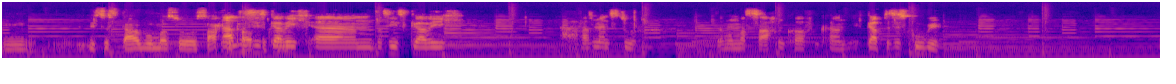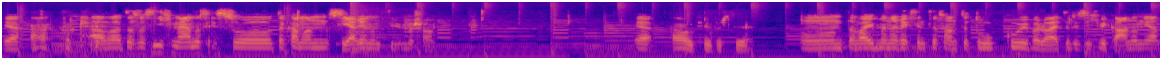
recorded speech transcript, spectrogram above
Hm, Ist es da, wo man so Sachen Na, das kaufen ist, glaube ich, ähm, das ist, glaube ich, was meinst du? Da, wo man Sachen kaufen kann. Ich glaube, das ist Google. Ja, Ah, okay. aber das, was ich meine, das ist so, da kann man Serien und Filme schauen. Ja, Ah, okay, verstehe. und da war eben eine recht interessante Doku über Leute, die sich vegan ernähren.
